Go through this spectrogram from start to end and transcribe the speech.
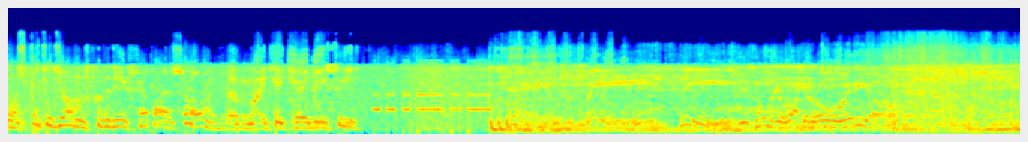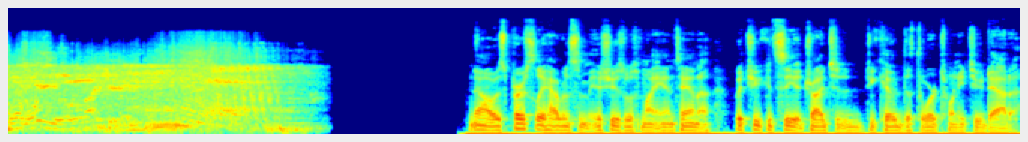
This is Peter John for the DX headlines on the mighty KBC. KBC. It's only rock and roll radio. But we like it. Now, I was personally having some issues with my antenna, but you could see it tried to decode the Thor 22 data.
